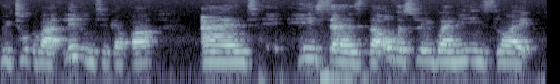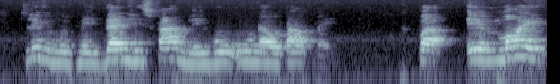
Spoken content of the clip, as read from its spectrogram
we talk about living together, and he says that obviously when he's like living with me, then his family will all know about me. But in my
